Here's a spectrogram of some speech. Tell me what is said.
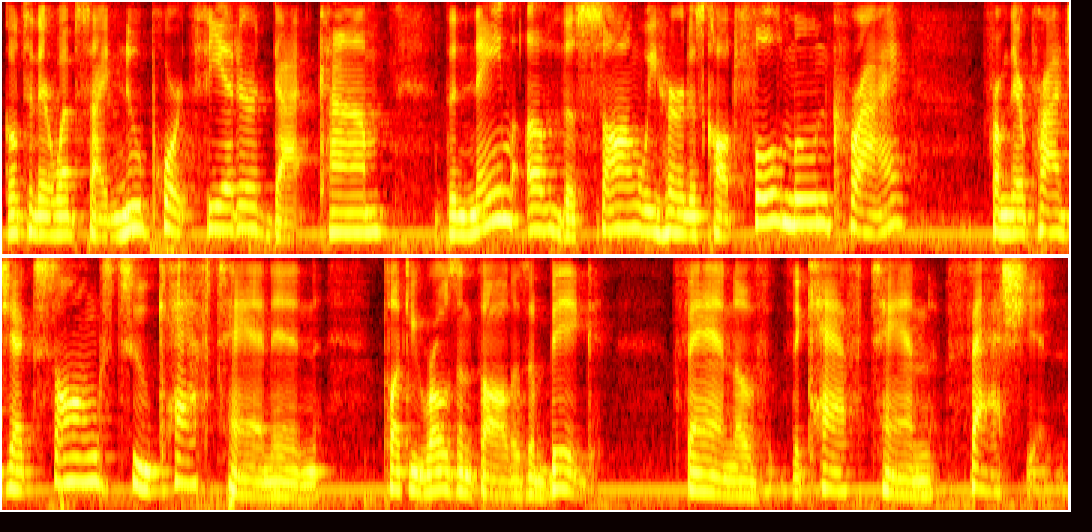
go to their website, newporttheater.com. The name of the song we heard is called Full Moon Cry from their project Songs to Caftan. And Plucky Rosenthal is a big fan of the caftan fashion.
